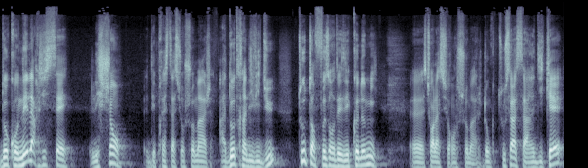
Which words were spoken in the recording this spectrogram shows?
Donc on élargissait les champs des prestations chômage à d'autres individus tout en faisant des économies. sur l'assurance chômage. Donc tout ça, ça indiquait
